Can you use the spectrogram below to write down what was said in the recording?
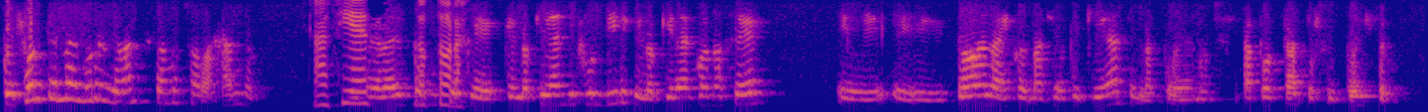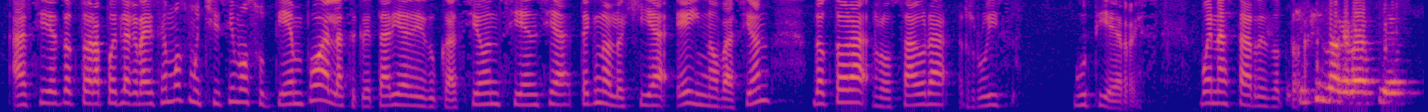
pues son temas muy relevantes que estamos trabajando. Así es, doctora. Que, que, lo quieran difundir y que lo quieran conocer. Eh, eh, toda la información que quieran se la podemos aportar, por supuesto. Así es, doctora. Pues le agradecemos muchísimo su tiempo a la secretaria de Educación, Ciencia, Tecnología e Innovación, doctora Rosaura Ruiz Gutiérrez. Buenas tardes, doctora. Muchísimas gracias.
